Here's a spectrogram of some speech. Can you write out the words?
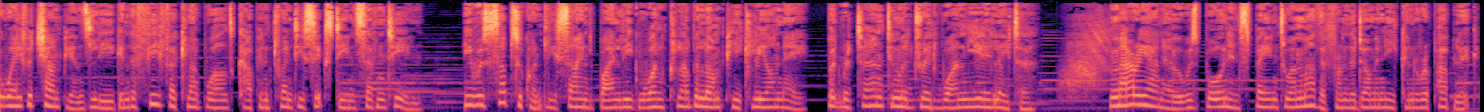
UEFA Champions League and the FIFA Club World Cup in 2016-17. He was subsequently signed by Ligue 1 club Olympique Lyonnais, but returned to Madrid one year later. Mariano was born in Spain to a mother from the Dominican Republic.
